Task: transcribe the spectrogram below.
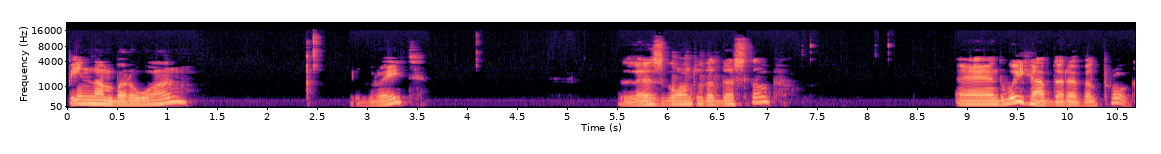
Pin number one. Great. Let's go on to the desktop. And we have the Revel Prog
